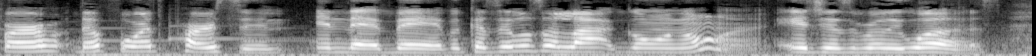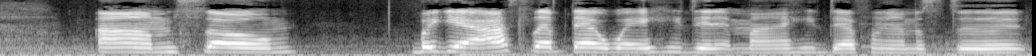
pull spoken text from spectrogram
fir- the fourth person in that bed because it was a lot going on. It just really was. Um so but yeah, I slept that way. He didn't mind. He definitely understood,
